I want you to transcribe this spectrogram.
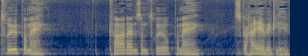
Tro på meg.' Hver den som tror på meg, skal ha evig liv.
